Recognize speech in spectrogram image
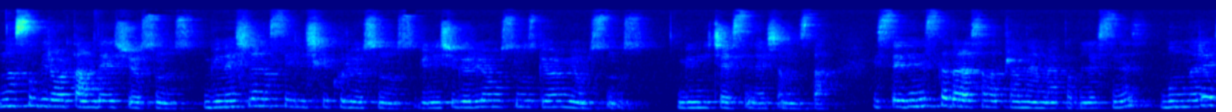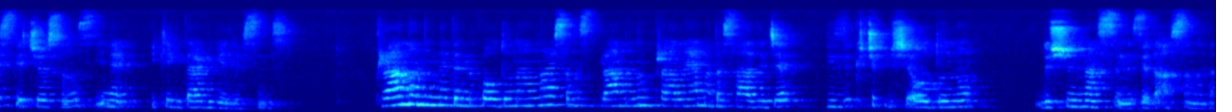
Nasıl bir ortamda yaşıyorsunuz? Güneşle nasıl ilişki kuruyorsunuz? Güneşi görüyor musunuz, görmüyor musunuz? Gün içerisinde yaşamınızda. İstediğiniz kadar asana pranayama yapabilirsiniz. Bunları es geçiyorsanız yine iki gider bir gelirsiniz. Prana'nın ne demek olduğunu anlarsanız prana'nın pranayamada sadece gizli küçük bir şey olduğunu düşünmezsiniz ya da asanada.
